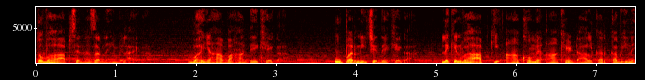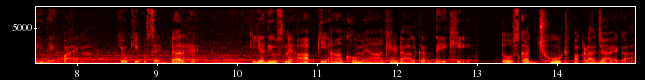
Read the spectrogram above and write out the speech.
तो वह आपसे नज़र नहीं मिलाएगा। वह यहाँ वहाँ देखेगा, ऊपर नीचे देखेगा। लेकिन वह आपकी आँखों में आँखें डालकर कभी नहीं देख पाएगा, क्योंकि उसे डर है कि यदि उसने आपकी आँखों में आँखें डालकर देखी तो उसका झूठ पकड़ा जाएगा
